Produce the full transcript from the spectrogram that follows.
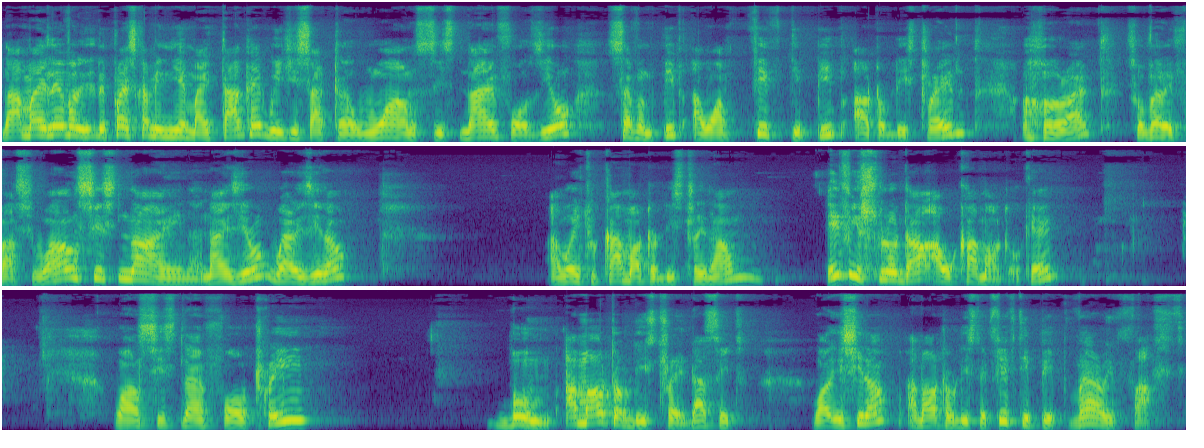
Now my level, the price coming near my target, which is at uh, 16940, 7 pip. I want 50 pip out of this trade. All right, so very fast. 16990, where is it now? I'm going to come out of this trade now. If you slow down, I will come out, okay? 16943. Boom, I'm out of this trade. That's it. Well, you see now, I'm out of this trade. 50 pip, very fast.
